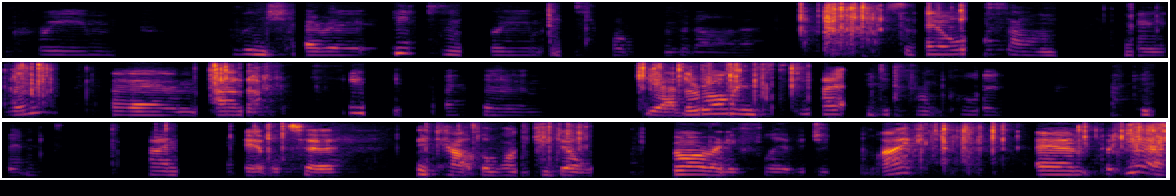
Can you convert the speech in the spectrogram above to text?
and cream, and cherry, peaches and cream, and strawberry and banana. So they all sound amazing. Um, and I think it's like um, yeah, they're all in slightly different coloured packaging. And be able to pick out the ones you don't They're already flavoured you don't like. Um, but yeah,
